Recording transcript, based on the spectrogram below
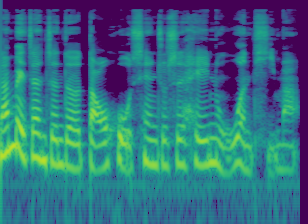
南北战争的导火线就是黑奴问题嘛。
